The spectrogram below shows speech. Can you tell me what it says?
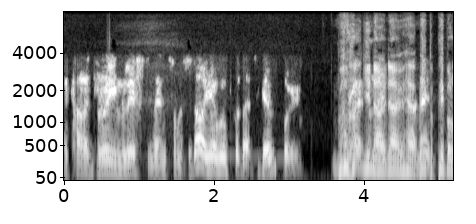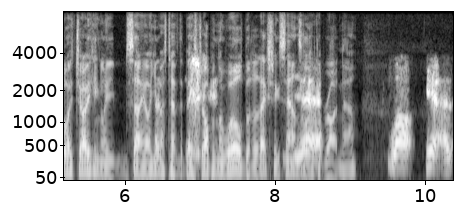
a kind of dream list, and then someone says, "Oh yeah, we'll put that together for you." Well, right. you know, then, no, how people, people always jokingly say, "Oh, you must have the best job in the world," but it actually sounds yeah. like it right now. Well, yeah, and,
